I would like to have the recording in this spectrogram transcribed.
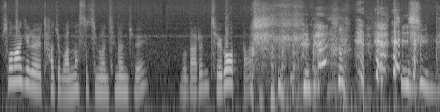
소나기를 자주 만났었지만 지난주에 뭐 나름 즐거웠다. 진심인데.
